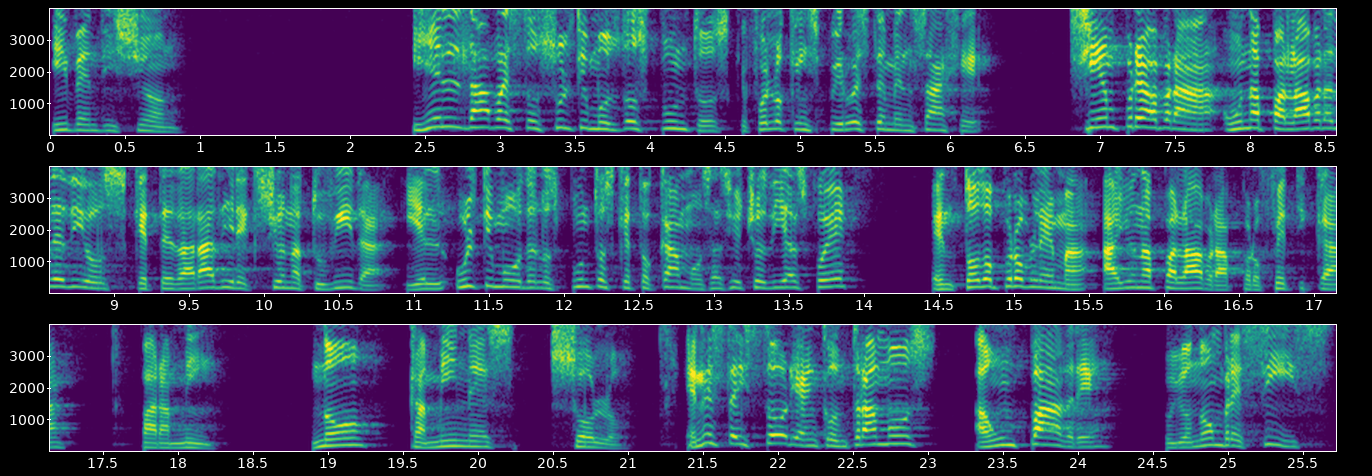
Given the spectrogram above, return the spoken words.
y bendición. Y él daba estos últimos dos puntos, que fue lo que inspiró este mensaje. Siempre habrá una palabra de Dios que te dará dirección a tu vida. Y el último de los puntos que tocamos hace ocho días fue, en todo problema hay una palabra profética para mí. No camines solo. En esta historia encontramos a un padre cuyo nombre es Cis,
